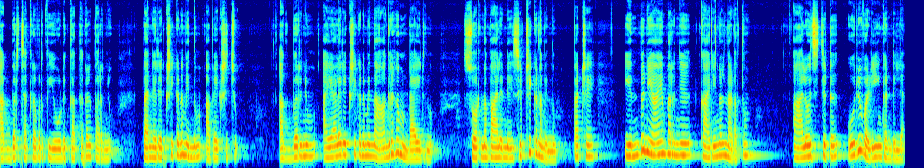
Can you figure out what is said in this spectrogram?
അക്ബർ ചക്രവർത്തിയോട് കഥകൾ പറഞ്ഞു. തന്നെ രക്ഷിക്കണമെന്നും അപേക്ഷിച്ചു. അക്ബറിനും അയാളെ രക്ഷിക്കണമെന്ന ആഗ്രഹമുണ്ടായിരുന്നു. സ്വർണപാലനെ ശിക്ഷിക്കണമെന്നും. പക്ഷേ എന്തു ന്യായം പറഞ്ഞ് കാര്യങ്ങൾ നടത്തും? ആലോചിച്ചിട്ട് ഒരു വഴിയും കണ്ടില്ല.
